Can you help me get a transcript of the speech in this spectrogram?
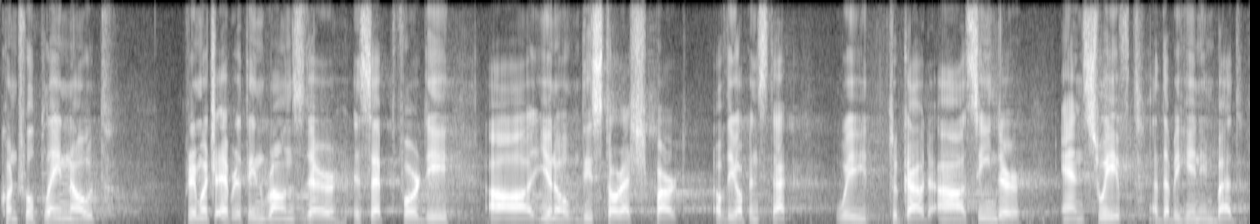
control plane node. Pretty much everything runs there except for the, uh, you know, the storage part of the OpenStack. We took out uh, Cinder and Swift at the beginning, but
